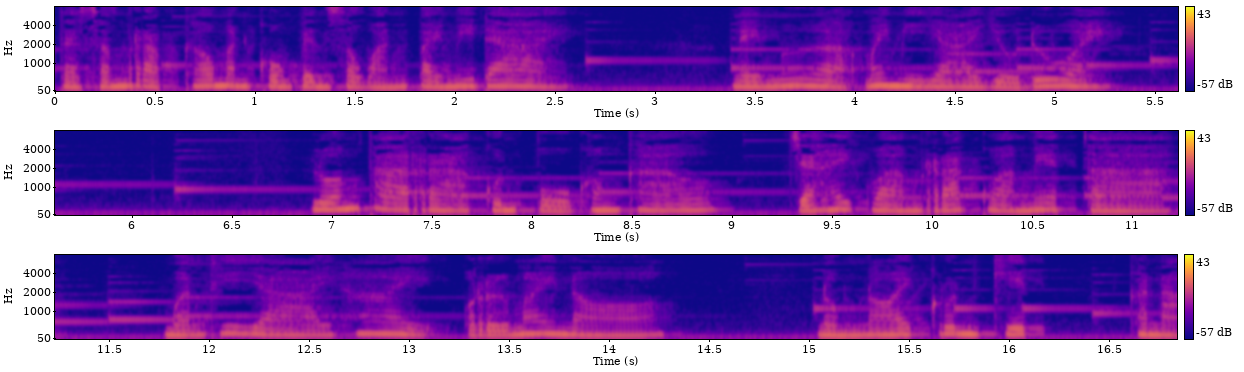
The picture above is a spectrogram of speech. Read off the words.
แต่สำหรับเขามันคงเป็นสวรรค์ไปไม่ได้ ในเมื่อไม่มียายอยู่ด้วย หลวงทาราคุณปู่ของเขาจะให้ความรักความเมตตา เหมือนที่ยายให้หรือไม่หนอ หนุ่มน้อยครุ่นคิด ขณะ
